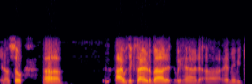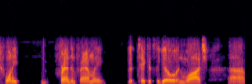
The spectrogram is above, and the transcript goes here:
You know, so uh, I was excited about it. We had uh, had maybe 20 friends and family good tickets to go and watch. Uh,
